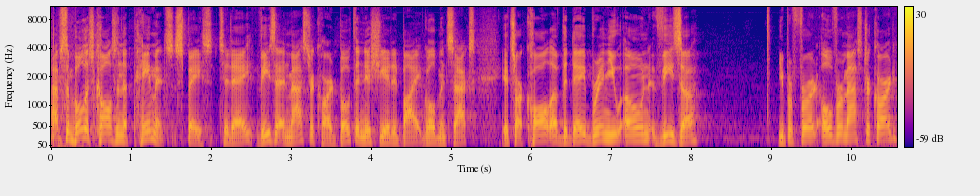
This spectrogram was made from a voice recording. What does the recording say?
I have some bullish calls in the payments space today. Visa and MasterCard, both initiated by Goldman Sachs. It's our call of the day. Bryn, you own Visa. You prefer it over MasterCard?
